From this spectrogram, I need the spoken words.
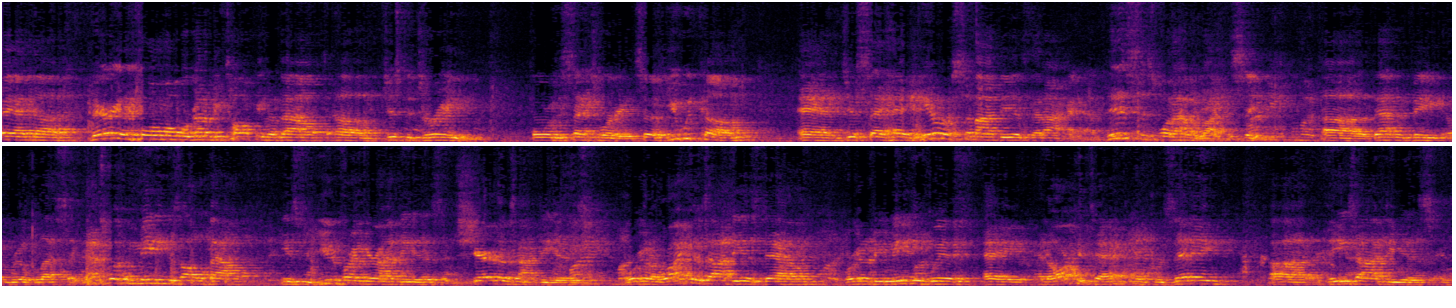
And uh, very informal, we're going to be talking about um, just a dream for the sanctuary. And so if you would come and just say, hey, here are some ideas that I have. This is what I would like to see. Uh, that would be a real blessing. That's what the meeting is all about, is for you to bring your ideas and share those ideas. We're going to write those ideas down. We're going to be meeting with a, an architect and presenting uh, these ideas. And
